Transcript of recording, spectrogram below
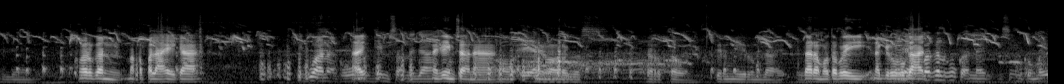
Hilingan. Murag kan, makapalahi ka. Igwa na ko. Ay. Game sa na dyan. Nag-game sa na. Oo, eh, ang mga karton. Lahat. Tara mo, tapos nagrurugaan. bagal ko ka na, singko, may,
